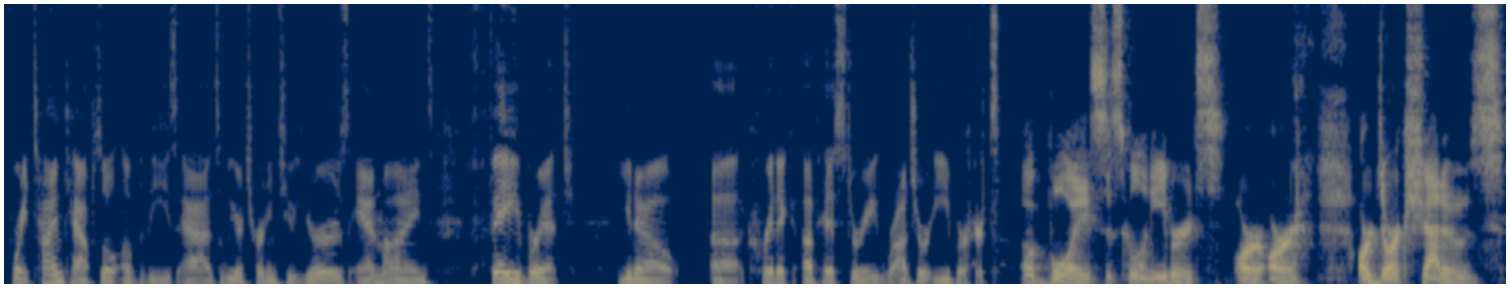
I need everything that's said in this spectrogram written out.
for a time capsule of these ads. We are turning to yours and mine's favorite, you know, uh, critic of history, Roger Ebert. Oh boy, Siskel and Ebert are are are dark shadows.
